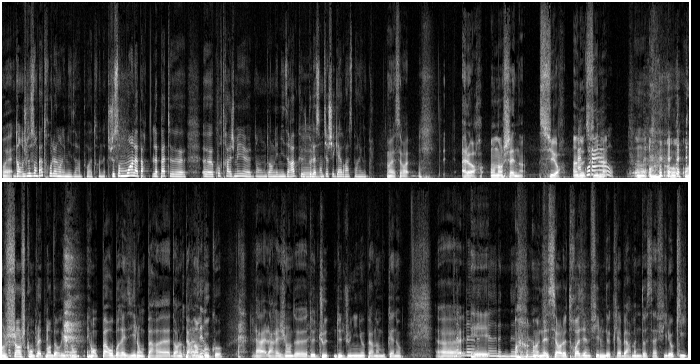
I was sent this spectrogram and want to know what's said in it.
Ouais. Dans, je le sens pas trop là dans Les Misérables pour être honnête. Je sens moins la, la patte euh, euh, euh dans, dans, Les Misérables que je peux la mm. sentir chez Gavras par exemple. Ouais, c'est vrai. Alors, on enchaîne sur un autre film. On, on, change complètement d'horizon et on part au Brésil, on part dans le Pernambuco, la, la, région de, de, de Juninho Pernambucano. Euh, et on est sur le troisième film de Kleber Mendoza qui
